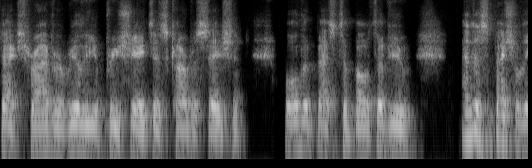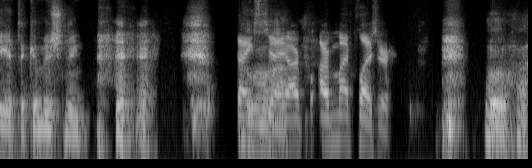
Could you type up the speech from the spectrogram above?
Jack Shriver, really appreciate this conversation. All the best to both of you, and especially at the commissioning. Thanks, Jay. Our, our, my pleasure. Aloha.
